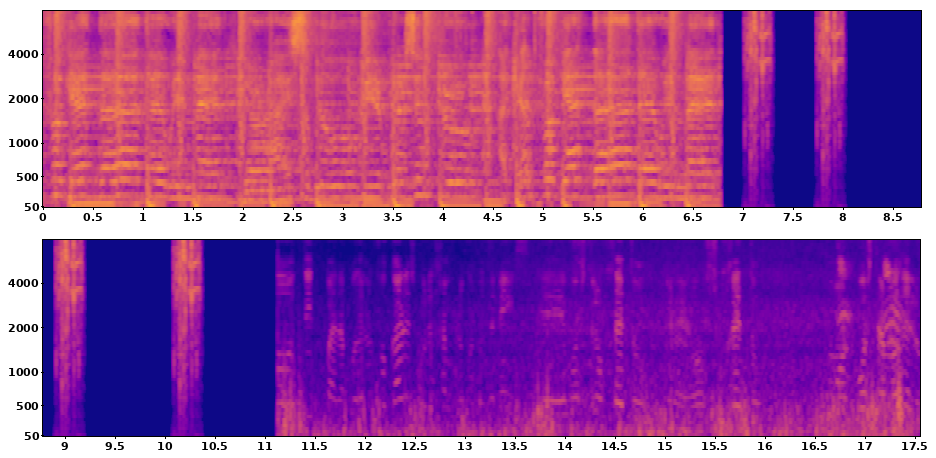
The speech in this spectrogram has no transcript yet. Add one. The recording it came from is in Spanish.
forget the day we met. Your eyes so blue, me pressing through. I can't forget the day we met. Tip para poder enfocar es, por ejemplo, cuando tenéis eh, vuestro objeto eh, o sujeto, vuestra modelo,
